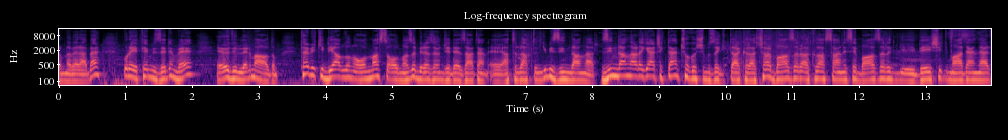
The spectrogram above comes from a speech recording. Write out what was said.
arkadaşlarımla beraber. Burayı temizledim ve e, ödüllerimi aldım. Tabii ki Diablo'nun olmazsa olmazı biraz önce de zaten e, hatırlattığım gibi zindanlar. Zindanlarda gerçekten çok hoşumuza gitti arkadaşlar. Bazıları akıl hastanesi, bazıları e, değişik madenler,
